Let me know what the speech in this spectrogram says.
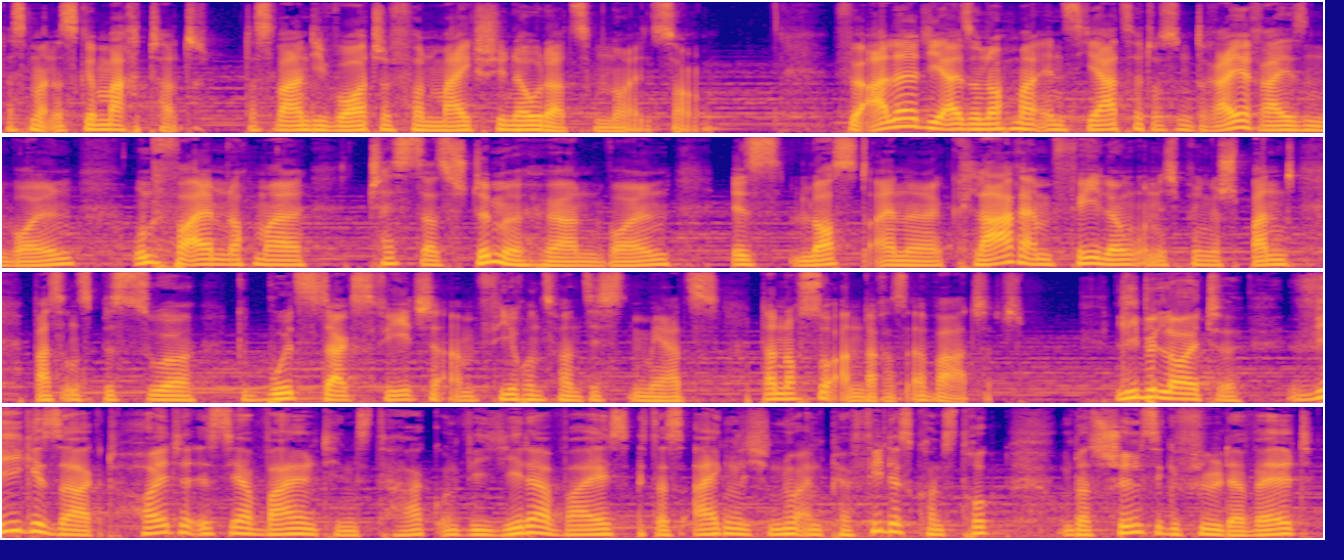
dass man es gemacht hat. Das waren die Worte von Mike Shinoda zum neuen Song. Für alle, die also nochmal ins Jahr 2003 reisen wollen und vor allem nochmal Chesters Stimme hören wollen, ist Lost eine klare Empfehlung und ich bin gespannt, was uns bis zur Geburtstagsfete am 24. März dann noch so anderes erwartet. Liebe Leute, wie gesagt, heute ist ja Valentinstag und wie jeder weiß, ist das eigentlich nur ein perfides Konstrukt, um das schönste Gefühl der Welt,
